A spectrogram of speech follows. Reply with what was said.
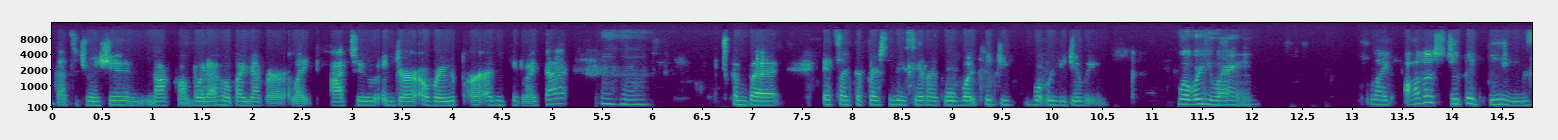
that situation and knock on wood, I hope I never like had to endure a rape or anything like that. Mm-hmm. But it's like the first thing they say, like, well, what could you, what were you doing? What were you wearing? Like all those stupid things.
